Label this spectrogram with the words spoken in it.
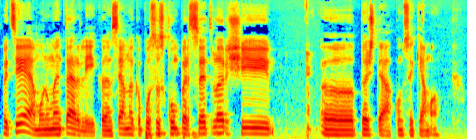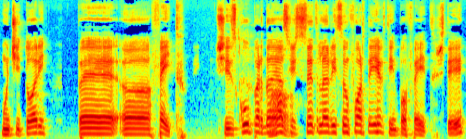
Îți iei aia monumentarily, că înseamnă că poți să-ți cumperi settler și uh, ăștia, cum se cheamă, muncitori pe uh, Fate. Și îți cumperi de aia Ah. și settlerii sunt foarte ieftini pe Fate, știi? Că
